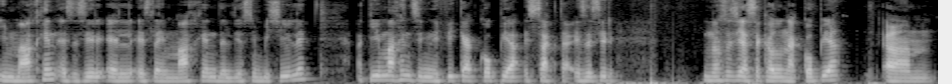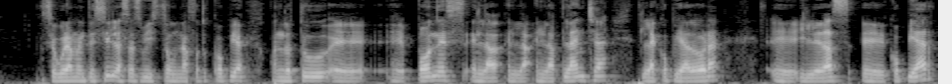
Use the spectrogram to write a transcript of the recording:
imagen, es decir, Él es la imagen del Dios invisible. Aquí imagen significa copia exacta, es decir, no sé si has sacado una copia, seguramente sí, las has visto, una fotocopia, cuando tú eh, eh, pones en la, plancha la copiadora eh, y le das copiar,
